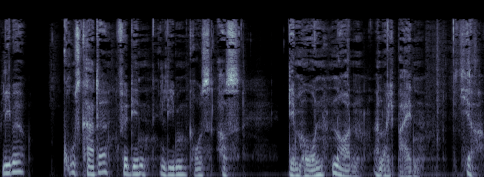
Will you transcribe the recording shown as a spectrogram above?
liebe Grußkarte, für den lieben Gruß aus dem hohen Norden an euch beiden. Ja,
